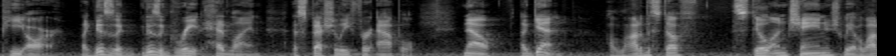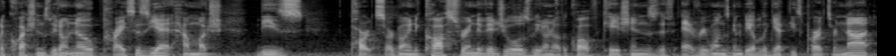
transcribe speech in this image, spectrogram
PR. Like this is a this is a great headline, especially for Apple. Now, again, a lot of the stuff still unchanged. We have a lot of questions. We don't know prices yet, how much these parts are going to cost for individuals. We don't know the qualifications, if everyone's going to be able to get these parts or not.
